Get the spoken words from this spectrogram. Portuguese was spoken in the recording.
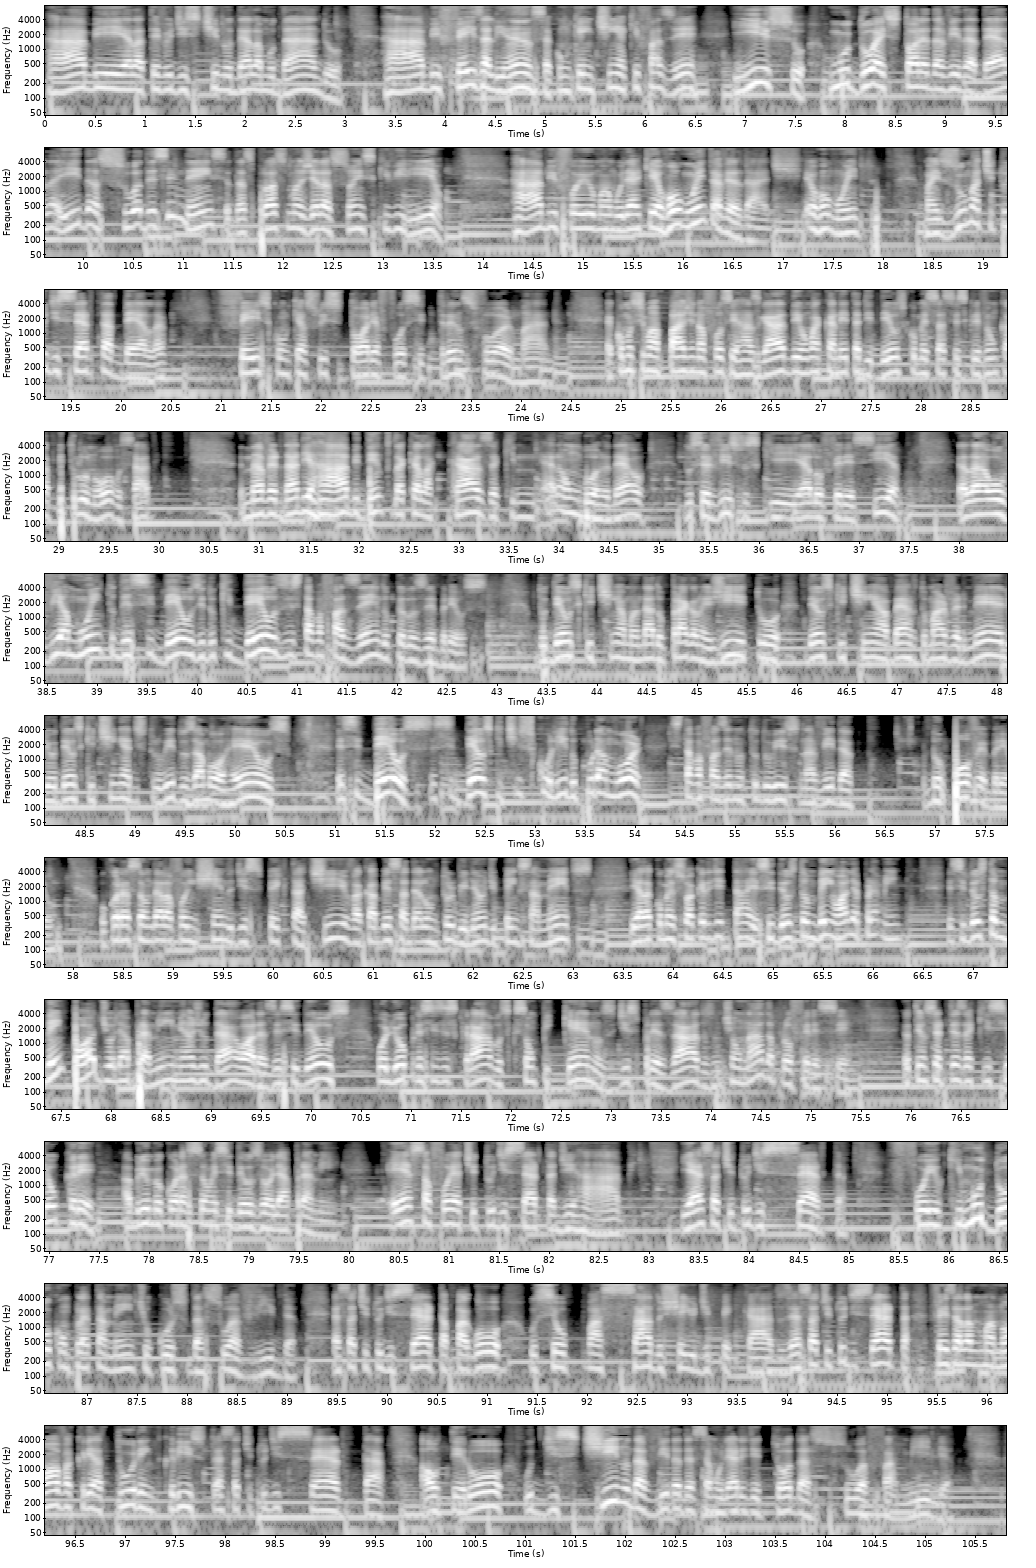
Raabe, ela teve o destino dela mudado. Raabe fez aliança com quem tinha que fazer, e isso mudou a história da vida dela e da sua descendência, das próximas gerações que viriam. Raabe foi uma mulher que errou muito, a verdade. Errou muito, mas uma atitude certa dela fez com que a sua história fosse transformada. É como se uma página fosse rasgada e uma caneta de Deus começasse a escrever um capítulo novo, sabe? Na verdade, Raabe dentro daquela casa que era um bordel, dos serviços que ela oferecia, ela ouvia muito desse Deus e do que Deus estava fazendo pelos hebreus. Do Deus que tinha mandado praga no Egito, Deus que tinha aberto o Mar Vermelho, Deus que tinha destruído os amorreus. Esse Deus, esse Deus que tinha escolhido por amor, estava fazendo tudo isso na vida do povo hebreu. O coração dela foi enchendo de expectativa, a cabeça dela um turbilhão de pensamentos, e ela começou a acreditar: esse Deus também olha para mim. Esse Deus também pode olhar para mim e me ajudar. Horas, esse Deus olhou para esses escravos que são pequenos, desprezados, não tinham nada para oferecer. Eu tenho certeza que se eu crer, abrir o meu coração, esse Deus vai olhar para mim. Essa foi a atitude certa de Raabe. E essa atitude certa foi o que mudou completamente o curso da sua vida. Essa atitude certa apagou o seu passado cheio de pecados. Essa atitude certa fez ela uma nova criatura em Cristo. Essa atitude certa alterou o destino da vida dessa mulher e de toda a sua família.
